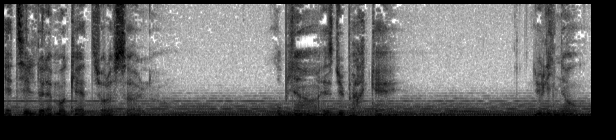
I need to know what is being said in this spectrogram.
Y a-t-il de la moquette sur le sol? Ou bien est-ce du parquet? Du lino?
